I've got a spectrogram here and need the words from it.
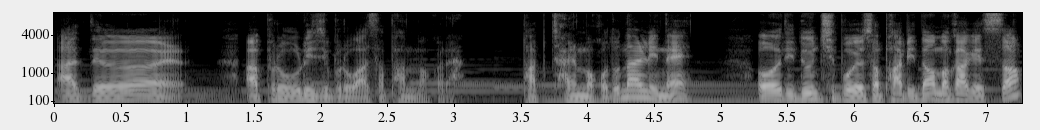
아들, 앞으로 우리 집으로 와서 밥 먹어라. 밥 잘 먹어도 난리네. 어디 눈치 보여서 밥이 넘어가겠어?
